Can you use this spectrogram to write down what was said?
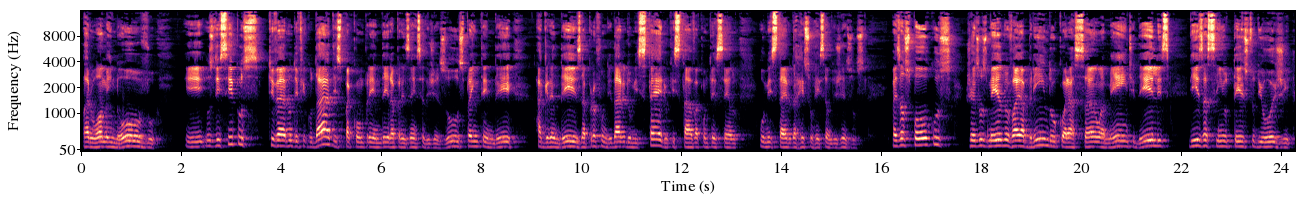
para o homem novo. E os discípulos tiveram dificuldades para compreender a presença de Jesus, para entender a grandeza, a profundidade do mistério que estava acontecendo, o mistério da ressurreição de Jesus. Mas aos poucos, Jesus mesmo vai abrindo o coração, a mente deles. Diz assim o texto de hoje,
